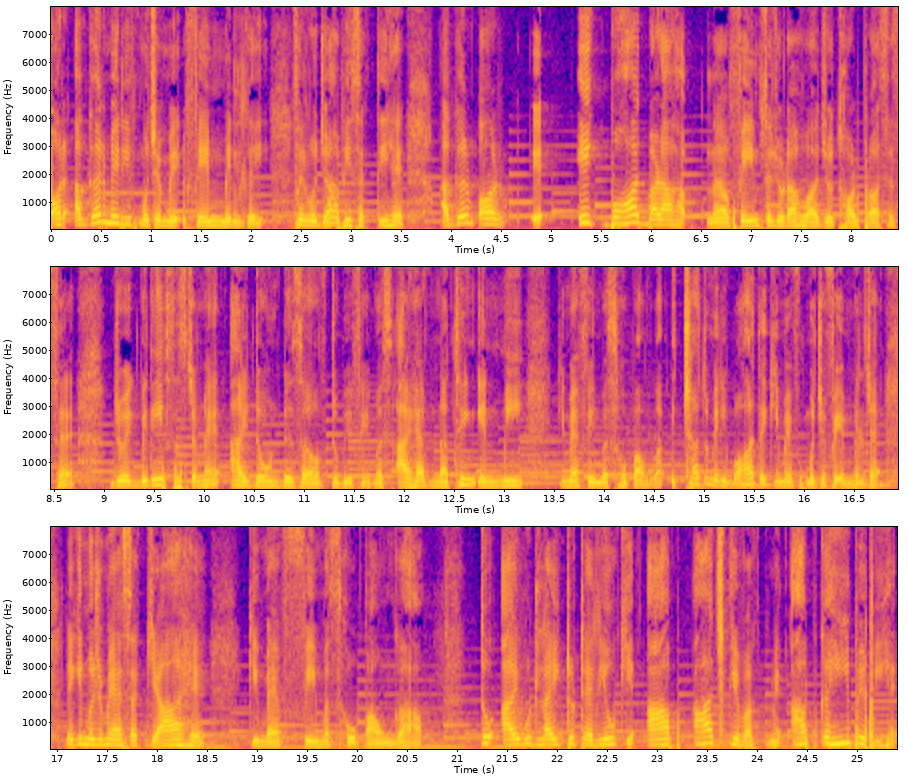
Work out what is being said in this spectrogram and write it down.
और अगर मेरी, मुझे फेम मिल गई, फिर वो जा भी सकती है। अगर, और एक बहुत बड़ा फेम से जुड़ा हुआ जो थॉट प्रोसेस है, जो एक बिलीफ सिस्टम है I don't deserve to be famous I have nothing in me कि मैं फ़ेमस हो पाऊँगा। इच्छा तो मेरी बहुत है कि मैं, मुझे फेम मिल जाए। लेकिन मुझे में ऐसा क्या है कि मैं फ़ेमस हो पाऊँगा? तो I would like to tell you कि आप आज के वक्त में, आप कहीं पे भी हैं,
